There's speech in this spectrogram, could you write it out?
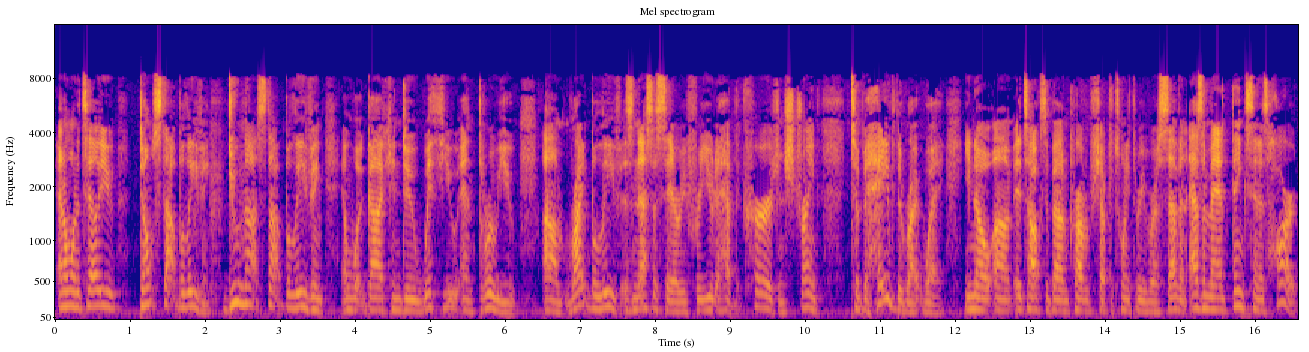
And I want to tell you, don't stop believing. Do not stop believing in what God can do with you and through you. Um, right belief is necessary for you to have the courage and strength to behave the right way. You know, um, it talks about in Proverbs chapter 23, verse 7 as a man thinks in his heart,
